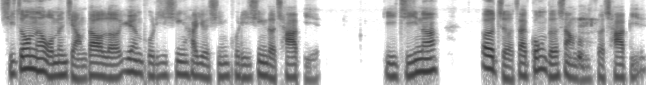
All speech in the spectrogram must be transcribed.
其中呢我们讲到了愿菩提心还有行菩提心的差别。以及呢，二者在功德上的一个差别。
